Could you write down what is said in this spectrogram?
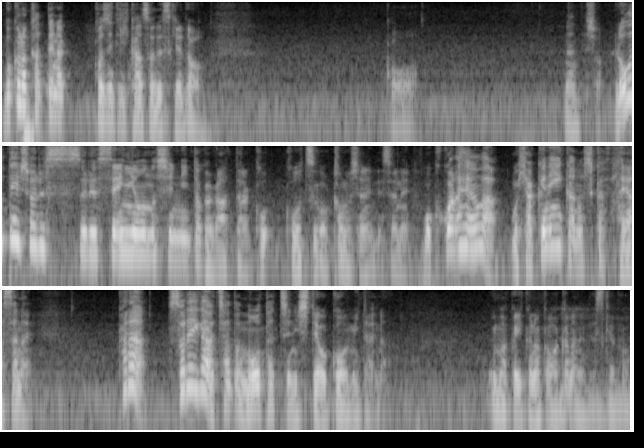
僕の勝手な個人的感想ですけどこうなんでしょう。ローテーションする専用の森林とかがあったら好都合かもしれないんですよね。もうここら辺はもう100年以下のしか生やさないからそれがちゃんとノータッチにしておこうみたいな。うまくいくのかわからないですけど。っ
